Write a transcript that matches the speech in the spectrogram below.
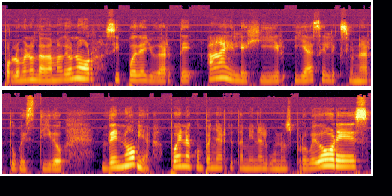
por lo menos la dama de honor sí puede ayudarte a elegir y a seleccionar tu vestido de novia. Pueden acompañarte también algunos proveedores,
